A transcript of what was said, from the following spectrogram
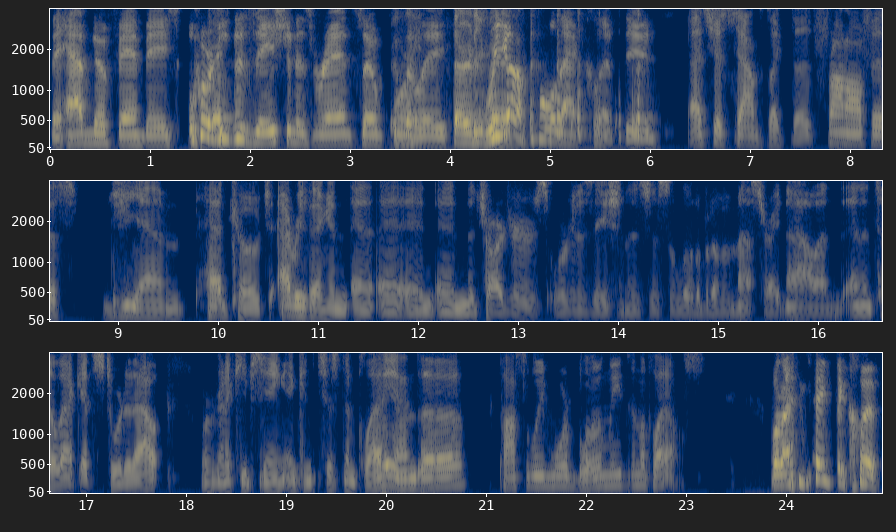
they have no fan base, organization is ran so it's like poorly. 30 We minutes. gotta pull that clip, dude. That just sounds like the front office, GM, head coach, everything in in, in the Chargers organization is just a little bit of a mess right now. And and until that gets sorted out, we're gonna keep seeing inconsistent play and uh, possibly more blown leads in the playoffs. But I think the clip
